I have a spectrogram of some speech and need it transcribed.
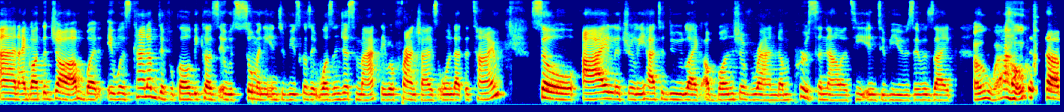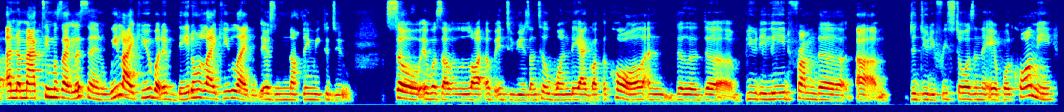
and i got the job but it was kind of difficult because it was so many interviews because it wasn't just mac they were franchise owned at the time. So i literally had to do like a bunch of random personality interviews. It was like oh wow. stuff. And the mac team was like listen we like you but if they don't like you like there's nothing we could do so it was a lot of interviews until one day I got the call and the the beauty lead from the um the duty free stores in the airport called me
